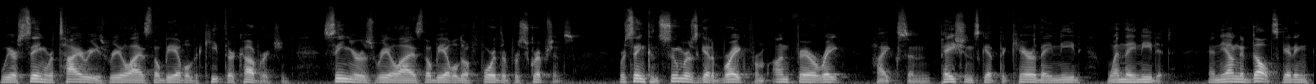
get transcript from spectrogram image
We are seeing retirees realize they'll be able to keep their coverage, and seniors realize they'll be able to afford their prescriptions. We're seeing consumers get a break from unfair rate hikes, and patients get the care they need when they need it, and young adults getting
